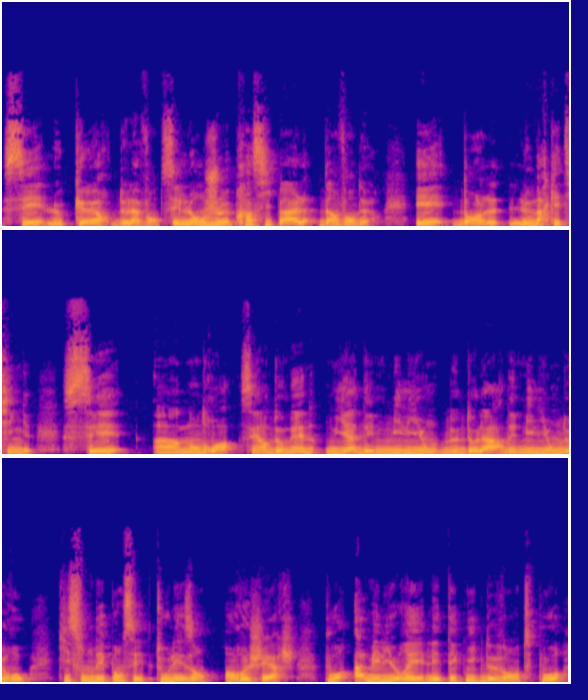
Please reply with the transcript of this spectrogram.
c'est le cœur de la vente, c'est l'enjeu principal d'un vendeur. Et dans le marketing, c'est un endroit, c'est un domaine où il y a des millions de dollars, des millions d'euros qui sont dépensés tous les ans en recherche pour améliorer les techniques de vente, pour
